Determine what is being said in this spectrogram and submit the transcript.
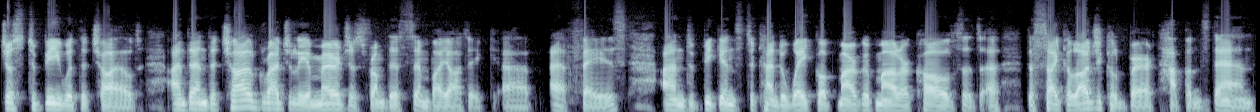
just to be with the child. And then the child gradually emerges from this symbiotic uh, uh, phase and begins to kind of wake up. Margaret Mahler calls it uh, the psychological birth happens then.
